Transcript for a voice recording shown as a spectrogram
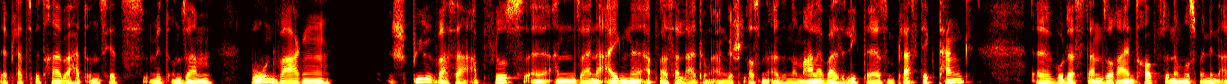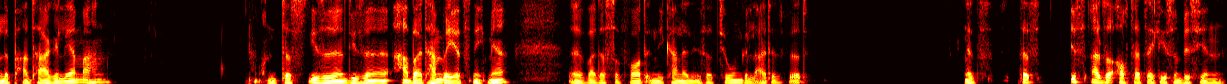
der Platzbetreiber hat uns jetzt mit unserem Wohnwagen Spülwasserabfluss äh, an seine eigene Abwasserleitung angeschlossen. Also normalerweise liegt da ja so ein Plastiktank äh, wo das dann so reintropft und dann muss man den alle paar Tage leer machen. Und das, diese, diese Arbeit haben wir jetzt nicht mehr, äh, weil das sofort in die Kanalisation geleitet wird. Jetzt, das ist also auch tatsächlich so ein bisschen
